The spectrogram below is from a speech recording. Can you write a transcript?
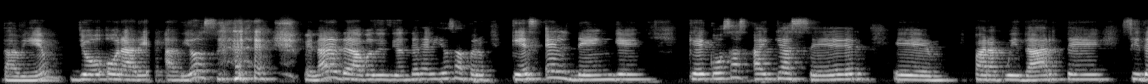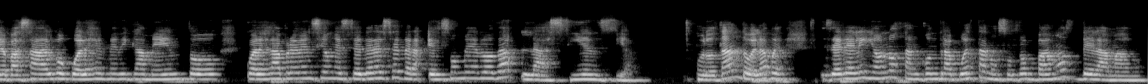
está bien, yo oraré a Dios, ¿verdad? Desde la posición de religiosa, pero ¿qué es el dengue? qué cosas hay que hacer eh, para cuidarte, si te pasa algo, cuál es el medicamento, cuál es la prevención, etcétera, etcétera. Eso me lo da la ciencia. Por lo tanto, ¿verdad? Pues esa religión no está contrapuesta, nosotros vamos de la mano.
